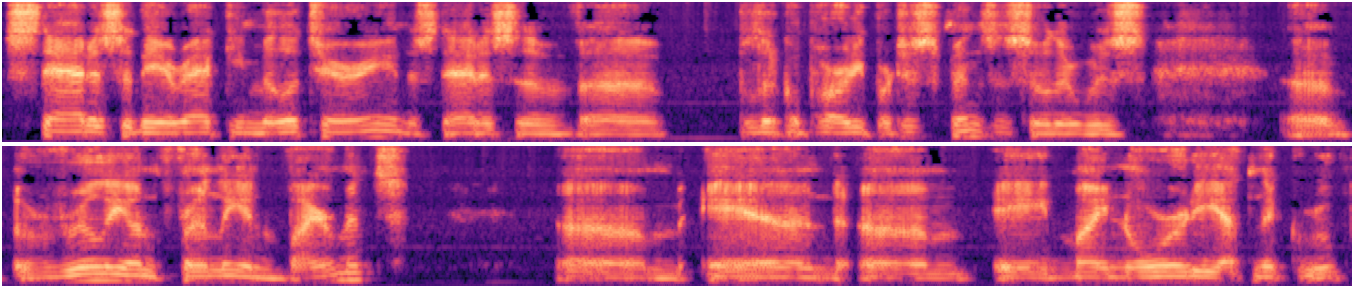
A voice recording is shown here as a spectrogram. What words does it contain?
status of the Iraqi military and the status of uh, political party participants, and so there was uh, a really unfriendly environment. Um, and um, a minority ethnic group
